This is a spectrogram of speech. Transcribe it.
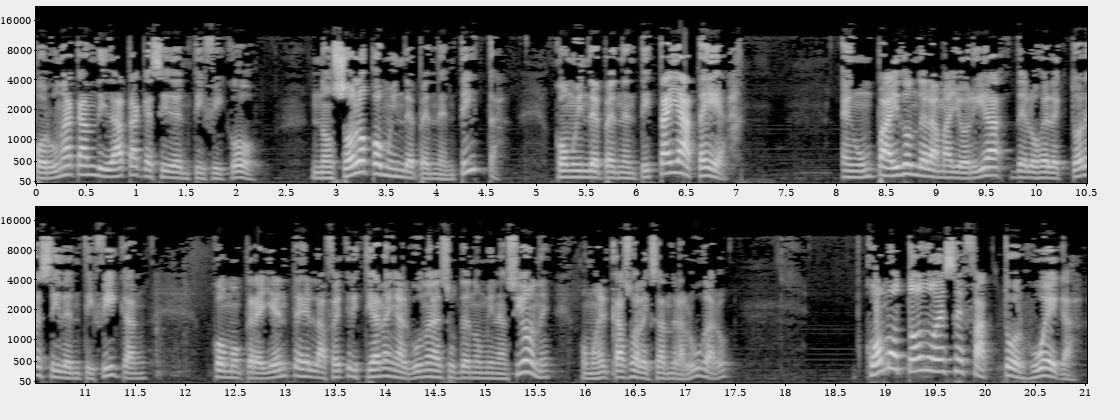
por una candidata que se identificó no solo como independentista, como independentista y atea, en un país donde la mayoría de los electores se identifican como creyentes en la fe cristiana en alguna de sus denominaciones, como es el caso de Alexandra Lúgaro, cómo todo ese factor juega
